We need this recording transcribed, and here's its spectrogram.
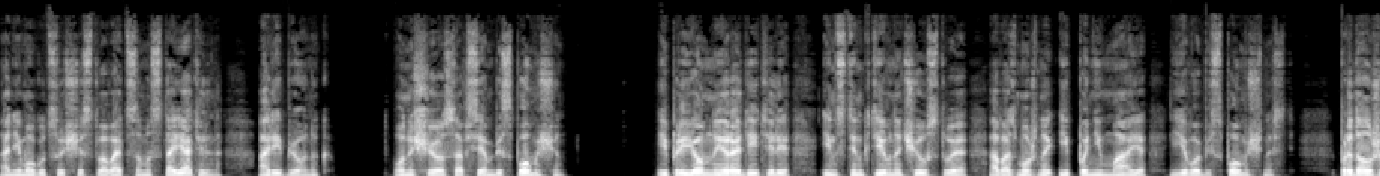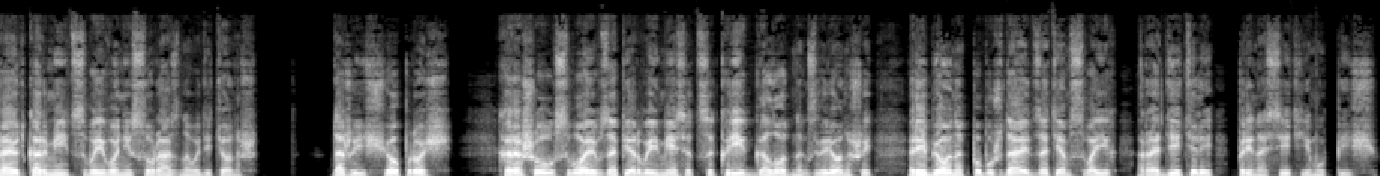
они могут существовать самостоятельно, а ребенок? Он еще совсем беспомощен. И приемные родители, инстинктивно чувствуя, а, возможно, и понимая его беспомощность, продолжают кормить своего несуразного детеныша. Даже еще проще. Хорошо усвоив за первые месяцы крик голодных зверенышей, ребенок побуждает затем своих родителей приносить ему пищу.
